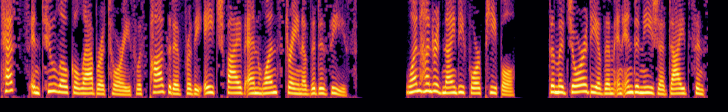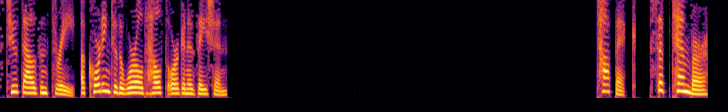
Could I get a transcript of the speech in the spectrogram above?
Tests in two local laboratories was positive for the H5N1 strain of the disease. 194 people, the majority of them in Indonesia died since 2003, according to the World Health Organization. Topic. September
